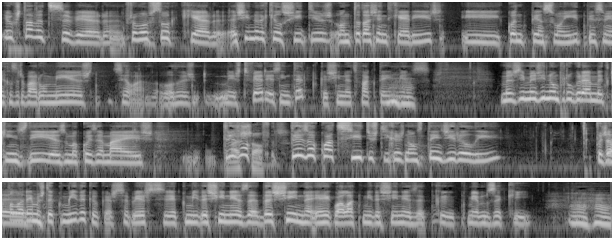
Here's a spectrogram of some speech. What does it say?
Eu gostava de saber, para uma pessoa que quer, a China é daqueles sítios onde toda a gente quer ir e quando pensam em ir, pensam em reservar um mês, sei lá, ou dois meses de férias inteiro, porque a China de facto é uhum. imenso. Uhum. Mas imagina um programa de 15 dias, uma coisa mais. Três, mais ou, três ou quatro sítios, ticas, não se tem de ir ali. Depois já é... falaremos da comida, que eu quero saber se a comida chinesa da China é igual à comida chinesa que comemos aqui. Uhum.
